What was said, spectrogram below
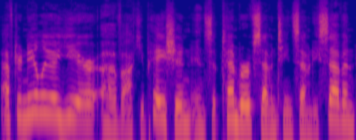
After nearly a year of occupation in September of 1777,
